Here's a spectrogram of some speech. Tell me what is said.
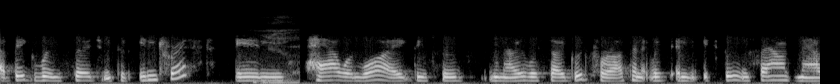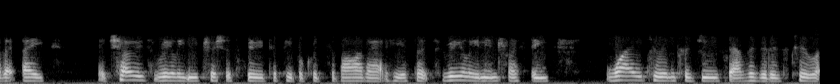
a big resurgence of interest in yeah. how and why these foods, you know, were so good for us. And it was, and it's being found now that they they chose really nutritious food so people could survive out here. So it's really an interesting way to introduce our visitors to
